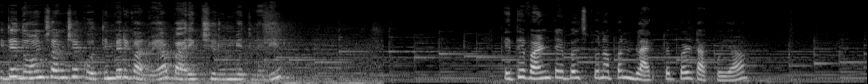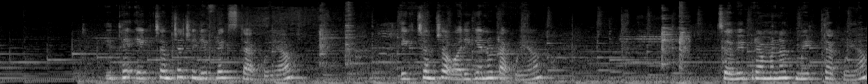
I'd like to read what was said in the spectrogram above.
इथे दोन चमचे कोथिंबीर घालूया बारीक चिरून घेतलेली. इथे वन टेबलस्पून आपण ब्लॅक पेपर टाकूया. इथे एक चमचा चिली फ्लेक्स टाकूया. एक चमचा ऑरिगॅनो टाकूया. चवीप्रमाणात मीठ टाकूया.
